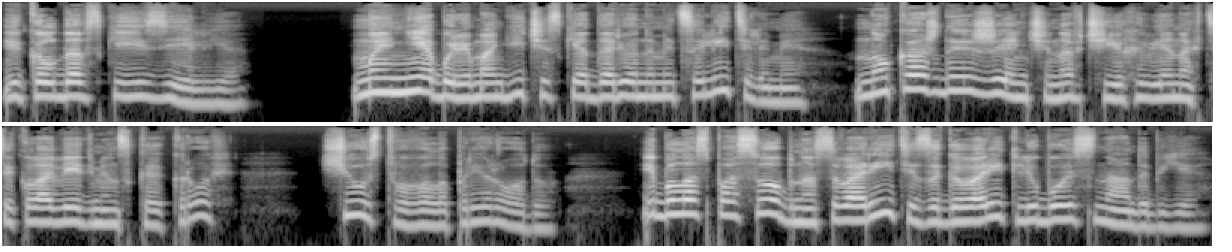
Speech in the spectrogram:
и колдовские зелья. Мы не были магически одаренными целителями, но каждая женщина, в чьих венах текла ведьминская кровь, чувствовала природу и была способна сварить и заговорить любое снадобье.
